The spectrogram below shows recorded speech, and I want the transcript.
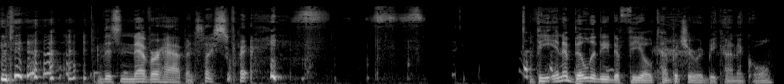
this never happens, I swear. the inability to feel temperature would be kind of cool.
